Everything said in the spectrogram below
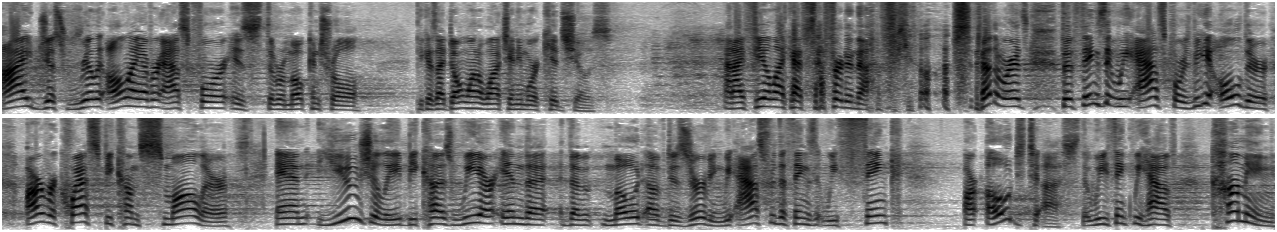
I just really, all I ever ask for is the remote control because I don't want to watch any more kids' shows and I feel like I've suffered enough. You know? in other words, the things that we ask for as we get older, our requests become smaller. And usually, because we are in the, the mode of deserving, we ask for the things that we think are owed to us, that we think we have coming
